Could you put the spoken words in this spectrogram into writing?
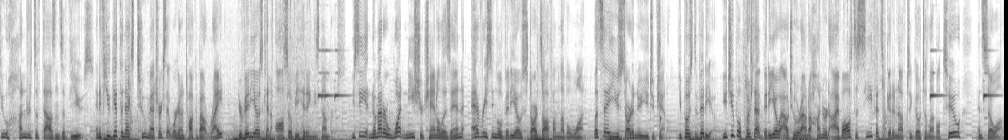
to hundreds of thousands of views. And if you get the next two metrics that we're going to talk about right, your videos can also be hitting these numbers. You see, no matter what niche your channel is in, every single video starts off on level 1. Let's say you start a new YouTube channel. You post a video. YouTube will push that video out to around 100 eyeballs to see if it's good enough to go to level 2 and so on.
